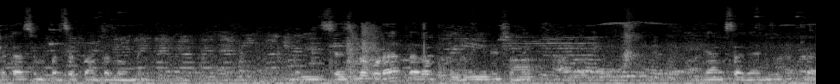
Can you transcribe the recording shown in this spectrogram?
ప్రకాశం పరిసర ప్రాంతాల్లో ఉంది మరి సెజ్లో కూడా దాదాపు ఒక ఇరవై యూనిట్స్ ఉన్నాయి. గ్యాంగ్సా కానీ ఇట్లా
